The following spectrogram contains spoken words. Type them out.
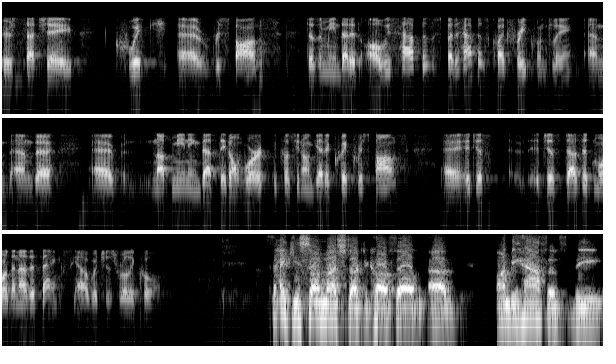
there's such a quick uh, response. Doesn't mean that it always happens, but it happens quite frequently, and uh, uh, not meaning that they don't work because you don't get a quick response. Uh, it just it just does it more than other things, which is really cool. Thank you so much, Dr. Karlfeldt. Um, on behalf of the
